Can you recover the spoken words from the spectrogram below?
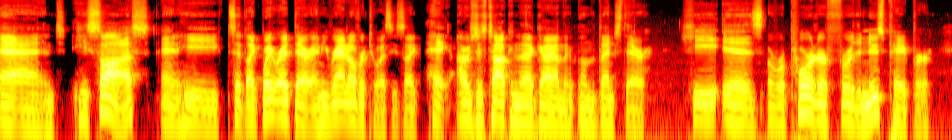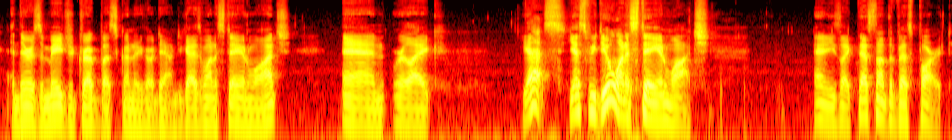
and he saw us and he said like wait right there and he ran over to us. He's like hey i was just talking to that guy on the on the bench there. He is a reporter for the newspaper and there's a major drug bust going to go down. Do you guys want to stay and watch? And we're like yes yes we do want to stay and watch. And he's like that's not the best part.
